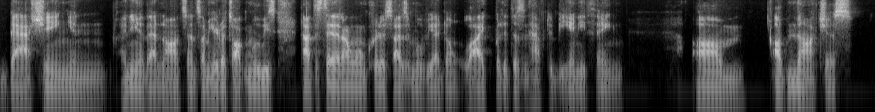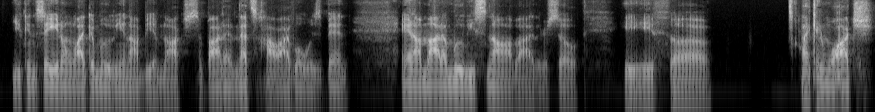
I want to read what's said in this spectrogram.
bashing and any of that nonsense. I'm here to talk movies. Not to say that I won't criticize a movie I don't like, but it doesn't have to be anything um, obnoxious. You can say you don't like a movie and not be obnoxious about it, and that's how I've always been. And I'm not a movie snob either. So if uh, I can watch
